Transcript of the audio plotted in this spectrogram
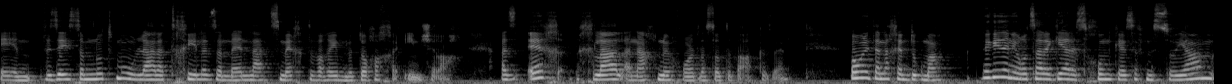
אמ, וזו הזדמנות מעולה להתחיל לזמן לעצמך דברים לתוך החיים שלך. אז איך בכלל אנחנו יכולות לעשות דבר כזה? בואו ניתן לכם דוגמה. נגיד אני רוצה להגיע לסכום כסף מסוים,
